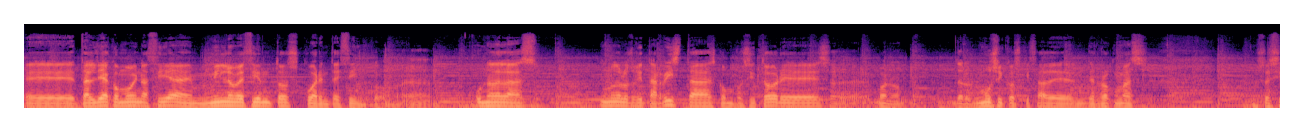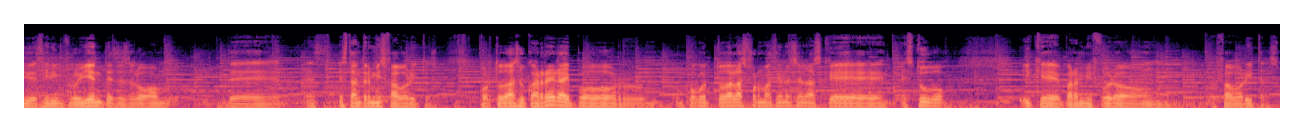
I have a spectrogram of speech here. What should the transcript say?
Eh, tal día como hoy nacía en 1945. Eh, una de las uno de los guitarristas, compositores, eh, bueno, de los músicos quizá de, de rock más, no sé si decir influyentes, desde luego de- es- está entre mis favoritos. Por toda su carrera y por un poco todas las formaciones en las que estuvo y que para mí fueron favoritas.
